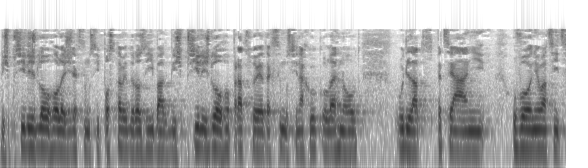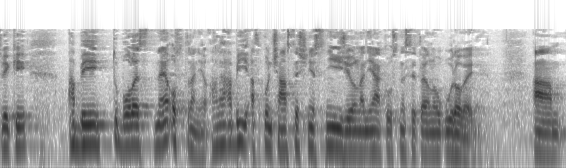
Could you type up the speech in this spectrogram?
když příliš dlouho leží, tak se musí postavit, rozhýbat, když příliš dlouho pracuje, tak si musí na chvilku lehnout, udělat speciální uvolňovací cviky, aby tu bolest neodstranil, ale aby ji aspoň částečně snížil na nějakou snesitelnou úroveň. A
